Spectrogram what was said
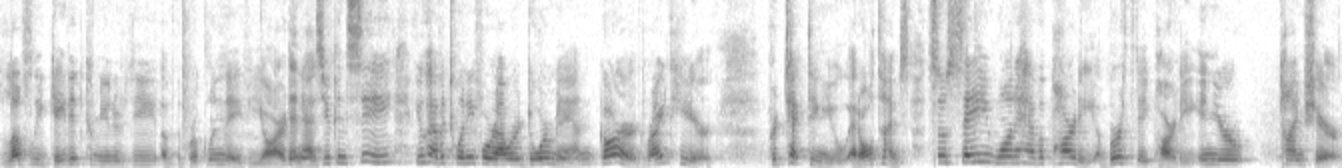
lovely gated community of the Brooklyn Navy Yard. And as you can see, you have a 24 hour doorman guard right here protecting you at all times. So say you want to have a party, a birthday party in your timeshare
